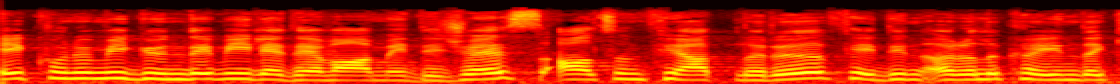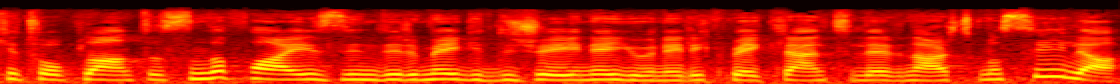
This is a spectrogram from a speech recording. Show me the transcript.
Ekonomi gündemiyle devam edeceğiz. Altın fiyatları Fed'in Aralık ayındaki toplantısında faiz indirime gideceğine yönelik beklentilerin artmasıyla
